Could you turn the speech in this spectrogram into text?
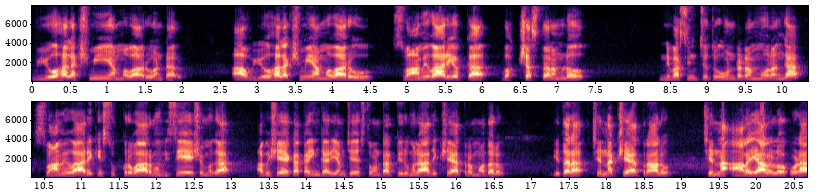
వ్యూహలక్ష్మి అమ్మవారు అంటారు. ఆ వ్యూహలక్ష్మి అమ్మవారు స్వామివారి యొక్క వక్షస్థలంలో నివసించుతూ ఉండటం మూలంగా స్వామివారికి శుక్రవారం విశేషముగా అభిషేక కైంకర్యం చేస్తూ ఉంటారు. తిరుమలాది క్షేత్రం మొదలు ఇతర చిన్న క్షేత్రాలు చిన్న ఆలయాలలో కూడా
